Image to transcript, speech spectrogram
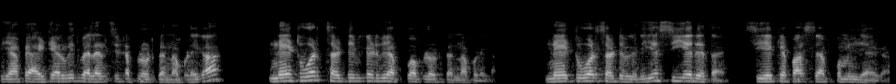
यहाँ पे ITR with balance sheet upload करना पड़ेगा। नेटवर्क सर्टिफिकेट भी आपको अपलोड करना पड़ेगा। नेटवर्क सर्टिफिकेट ये सीए देता है। सीए के पास से आपको मिल जाएगा।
